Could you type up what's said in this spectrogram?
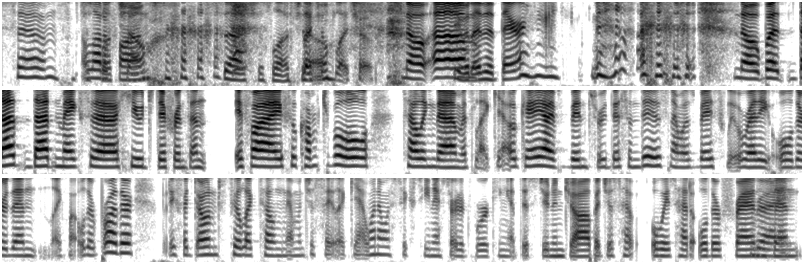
it's um, a lot of fun. Such a slut show. Such a slut show. No, See what um, I did there? no, but that that makes a huge difference. And if I feel comfortable telling them, it's like, yeah, okay, I've been through this and this, and I was basically already older than like my older brother. But if I don't feel like telling them, I just say like, yeah, when I was 16, I started working at this student job. I just have always had older friends Right. and.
